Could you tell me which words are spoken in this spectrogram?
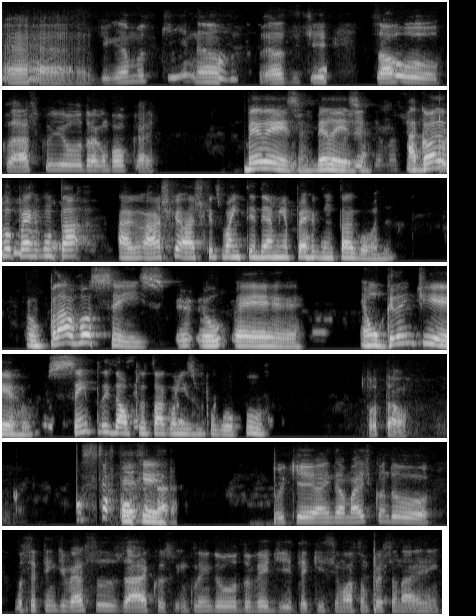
É, digamos que não. Eu assisti só o clássico e o Dragon Ball Kai. Beleza, beleza. Agora eu vou perguntar. Acho que, acho que tu vai entender a minha pergunta agora. Para vocês, eu, eu- é, é um grande erro sempre dar o protagonismo pro Goku? Total. Com certeza, Por quê? cara. Porque ainda mais quando você tem diversos arcos, incluindo o do Vegeta, que se mostra um personagem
